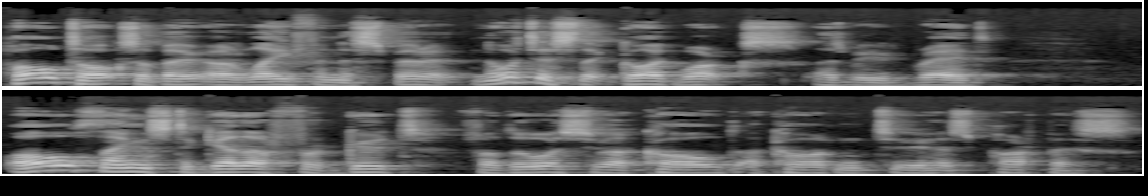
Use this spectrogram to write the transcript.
Paul talks about our life in the Spirit. Notice that God works, as we read, all things together for good for those who are called according to his purpose.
